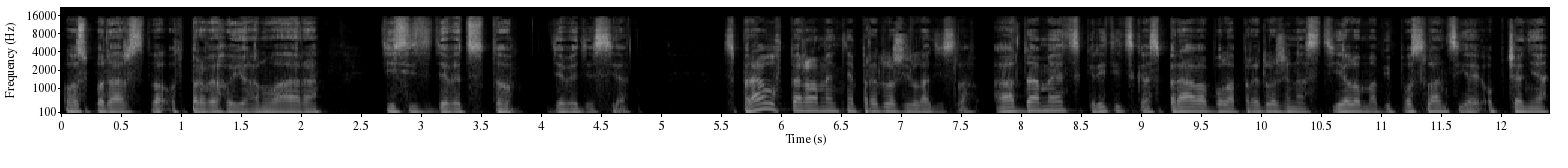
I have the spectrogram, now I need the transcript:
hospodárstva od 1. januára 1990. Správu v parlamentne predložil Ladislav Adamec. Kritická správa bola predložená s cieľom, aby poslanci aj občania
